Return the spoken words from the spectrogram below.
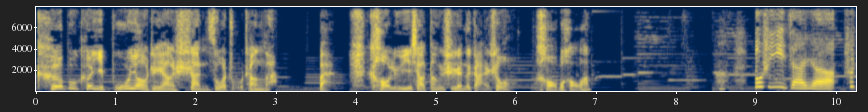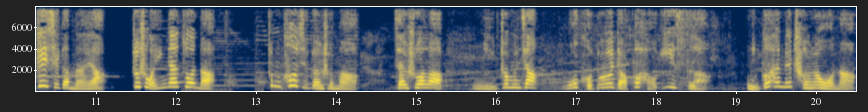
可不可以不要这样擅作主张啊？喂，考虑一下当事人的感受，好不好啊？都是一家人，说这些干嘛呀？这是我应该做的，这么客气干什么？再说了，你这么叫，我可都有点不好意思了。你哥还没承认我呢。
